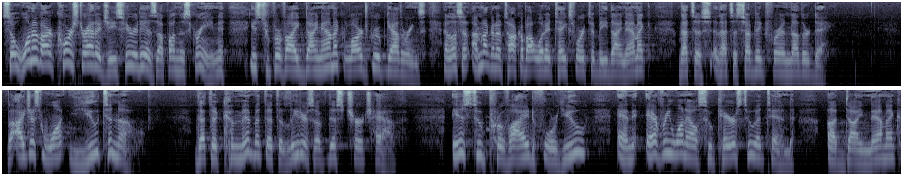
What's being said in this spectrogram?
So, one of our core strategies, here it is up on the screen, is to provide dynamic large group gatherings. And listen, I'm not going to talk about what it takes for it to be dynamic, that's a, that's a subject for another day. But I just want you to know that the commitment that the leaders of this church have is to provide for you and everyone else who cares to attend a dynamic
